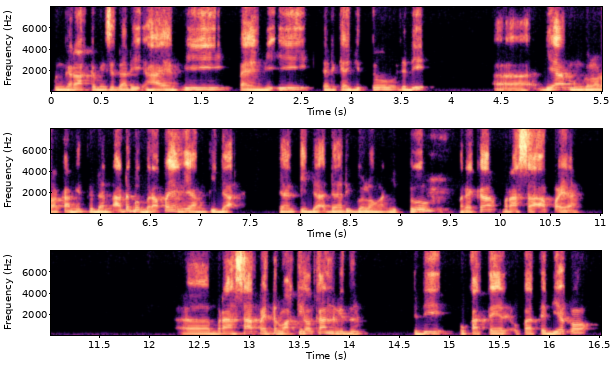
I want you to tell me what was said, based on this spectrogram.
penggerak misalnya dari HMI, PMBI, dari kayak gitu. Jadi uh, dia menggelorakan itu dan ada beberapa yang yang tidak yang tidak dari golongan itu mereka merasa apa ya uh, merasa apa ya terwakilkan gitu. Jadi UKT UKT dia kok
